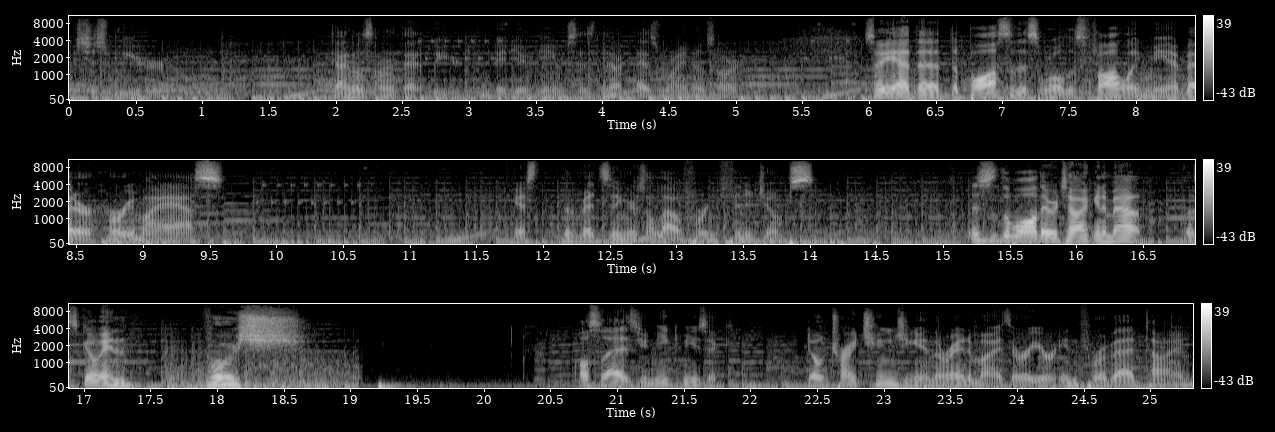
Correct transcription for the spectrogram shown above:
It's just weirder. Dinos aren't that weird in video games as as rhinos are. So yeah, the the boss of this world is following me. I better hurry my ass. The red zingers allow for infinite jumps. This is the wall they were talking about. Let's go in. Whoosh. Also, that is unique music. Don't try changing it in the randomizer or you're in for a bad time.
